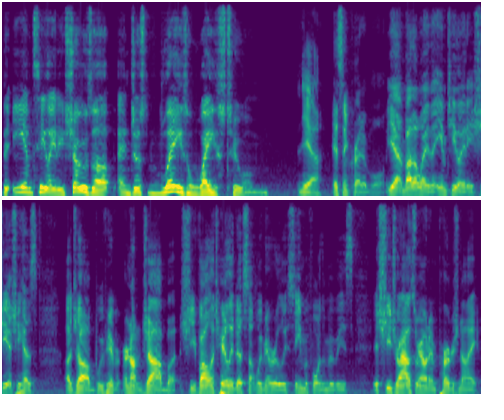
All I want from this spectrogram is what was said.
the emt lady shows up and just lays waste to them Yeah, it's incredible. Yeah, and by the way, the EMT lady, she actually has a job we've never, or not a job, but she voluntarily does something we've never really seen before in the movies. Is she drives around in Purge night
